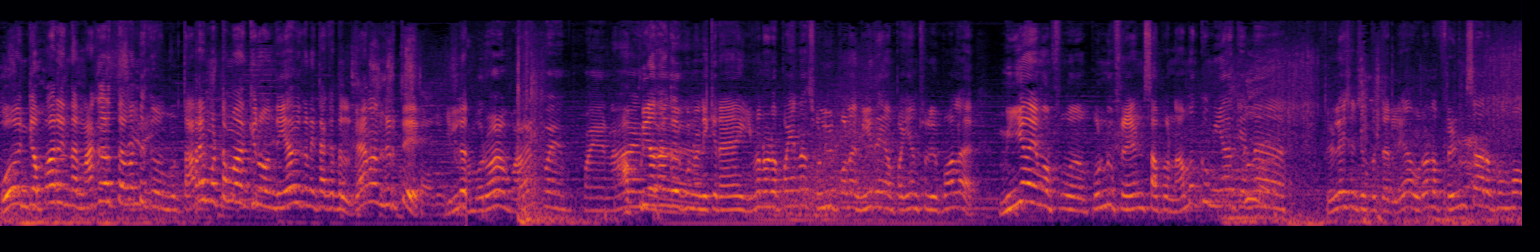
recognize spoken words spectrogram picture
ஓ இங்க பாரு இந்த நகரத்தை வந்து க- தரைமட்டமாக்கிறோம் இந்த ஏவுகணை தாக்குதல். வேணாம் நிறுத்து. இல்ல ஒரு வேளை வளர்ப்பையன் பையனா அப்படியா தாங்க இருக்கும்னு நினைக்கிறேன். இவனோட பையனா சொல்லியிருப்பான்ல நீ தான் என் பையன் சொல்லியிருப்பான்ல. மியா இவன் பொண்ணு ஃப்ரெண்ட்ஸ் அப்ப நமக்கும் மியாவுக்கு என்ன ரிலேஷன்ஷிப் தெரியலையா? ஒருவேளை ஃப்ரெண்ட்ஸா இருப்போமோ?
